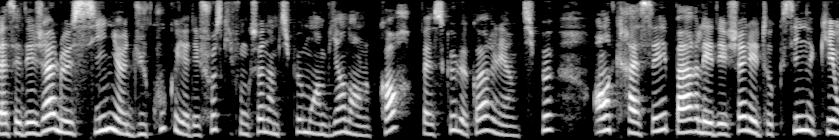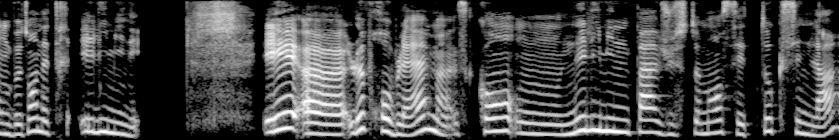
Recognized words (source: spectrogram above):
bah c'est déjà le signe du coup qu'il y a des choses qui fonctionnent un petit peu moins bien dans le corps parce que le corps est un petit peu encrassé par les déchets, les toxines qui ont besoin d'être éliminées. Et euh, le problème, quand on n'élimine pas justement ces toxines-là,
